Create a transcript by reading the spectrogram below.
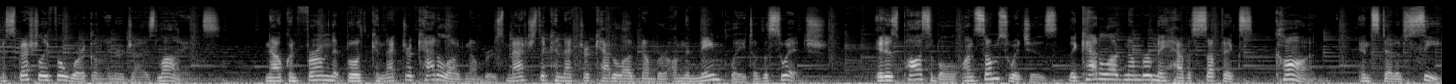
especially for work on energized lines. Now confirm that both connector catalog numbers match the connector catalog number on the nameplate of the switch. It is possible, on some switches, the catalog number may have a suffix CON instead of C.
